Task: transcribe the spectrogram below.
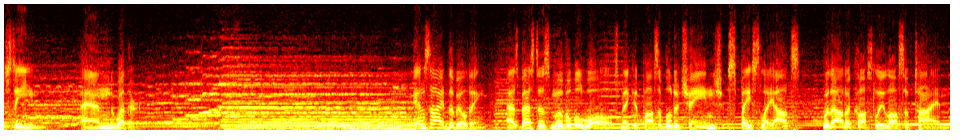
steam, and weather. Inside the building, asbestos movable walls make it possible to change space layouts without a costly loss of time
